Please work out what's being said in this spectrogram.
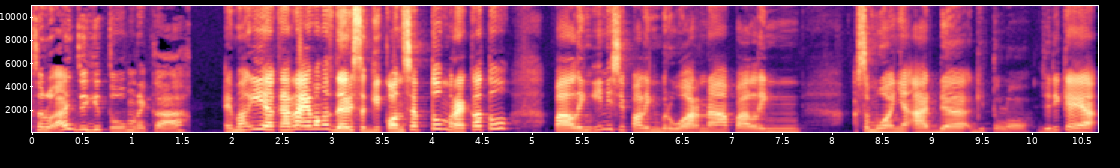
Seru aja gitu mereka. Emang iya karena emang dari segi konsep tuh mereka tuh paling ini sih paling berwarna, paling semuanya ada gitu loh. Jadi kayak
